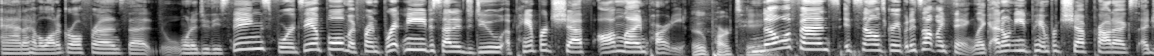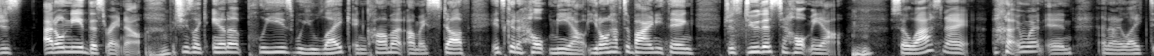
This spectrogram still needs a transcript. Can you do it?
And I have a lot of girlfriends that want to do these things. For example, my friend Brittany decided to do a Pampered Chef online party. Ooh, party. No offense, it sounds great, but it's not my thing. Like, I don't need Pampered Chef products. I just, I don't need this right now. Mm-hmm. But she's like, Anna, please, will you like and comment on my stuff? It's going to help me out. You don't have to buy anything. Just do this to help me out. Mm-hmm. So last night, I went in and I liked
